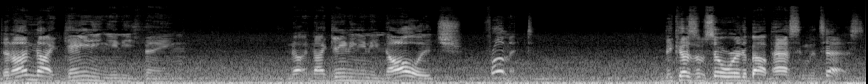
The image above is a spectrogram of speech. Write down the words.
then I'm not gaining anything, not, not gaining any knowledge from it because I'm so worried about passing the test.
